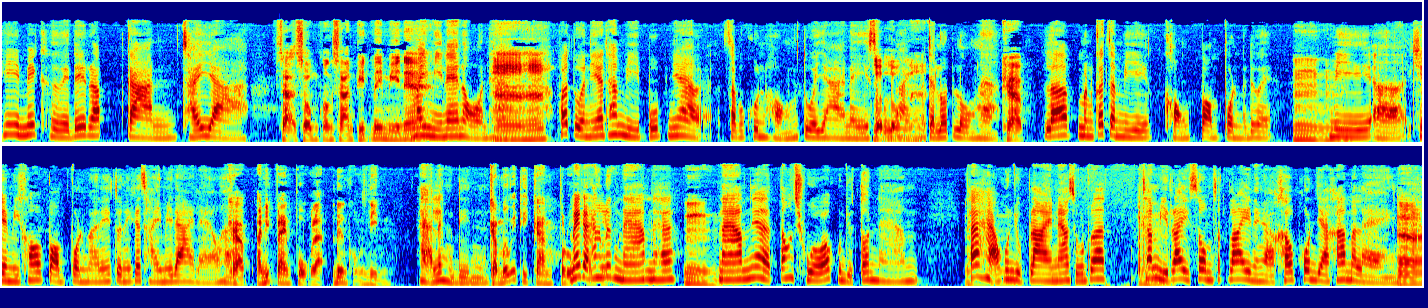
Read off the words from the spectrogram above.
ที่ไม่เคยได้รับการใช้ยาสะสมของสารพิษไม่มีแน่ ไม่มีแน่นอนค่ะอ่าฮะเพราะตัวเนี้ยถ้ามีปุ๊บเนี่ยสรรพคุณของตัวยาในสมุนไพรลดลงนะฮะมันจะลดลงค่ะครับแล้วมันก็จะมีของปลอมปนมาด้วยอือืมีเอ่อเคมีคอลปลอมปนมานี่ตัวนี้ก็ใช้ไม่ได้แล้วค่ะครับอันนี้แปลงปลูกละเรื่องของดินหาเรื่องของดินกับวิธีการปลูกแม้กระทั่งเรื่องน้ำนะคะอืมน้ำเนี่ยต้องชัวร์ว่าคุณอยู่ต้นน้ำถ้าหาคุณอยู่ปลายน้ำสมมติว่า ถ้ามีไร่ส้มสักไร่หนึ่งอะเขาพ่นยาฆ่าแมลงอ่า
